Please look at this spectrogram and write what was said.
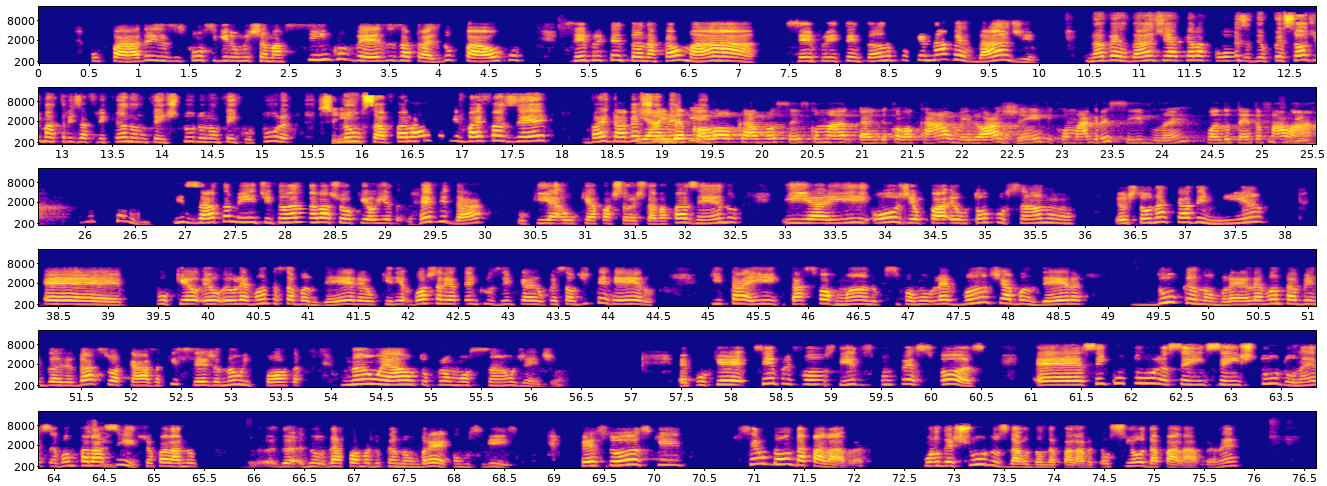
o padre, eles conseguiram me chamar cinco vezes atrás do palco, sempre tentando acalmar, sempre tentando, porque na verdade, na verdade é aquela coisa de o pessoal de matriz africana não tem estudo, não tem cultura, Sim. não sabe falar e vai fazer, vai dar vexame E ainda aqui. colocar vocês como ainda colocar o melhor agente como agressivo, né? Quando tenta falar. Exatamente. Então ela achou que eu ia revidar o que a, o que a pastora estava fazendo. E aí, hoje eu estou cursando, eu estou na academia, é, porque eu, eu, eu, levanto essa bandeira, eu queria, gostaria até, inclusive, que o pessoal de terreiro, que está aí, que está se formando, que se formou, levante a bandeira do candomblé, levanta a bandeira da sua casa, que seja, não importa, não é autopromoção, gente é porque sempre foram tidos como pessoas é, sem cultura, sem, sem estudo, né? Vamos falar Sim. assim, deixa eu falar no, no, da forma do candomblé, como se diz. Pessoas que sem o dom da palavra. Quando Exu nos dá o dom da palavra, que é o Senhor da palavra, né?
